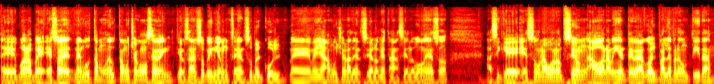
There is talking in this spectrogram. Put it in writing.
Eh, bueno, pues eso es, me gusta, me gusta mucho cómo se ven. Quiero saber su opinión. Se ven súper cool. me llama mucho la atención lo que están haciendo con eso. Así que eso es una buena opción. Ahora, mi gente, voy a coger un par de preguntitas.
